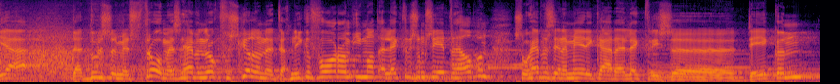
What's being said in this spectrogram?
Ja, dat doen ze met stroom. En ze hebben er ook verschillende technieken voor om iemand elektrisch om zeep te helpen. Zo hebben ze in Amerika de elektrische deken.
